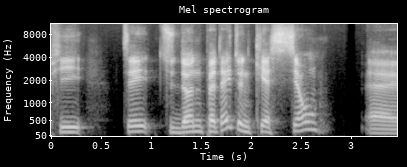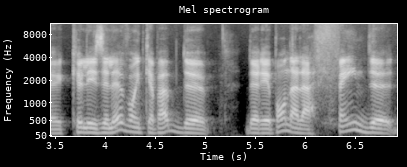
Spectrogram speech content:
Puis, tu donnes peut-être une question euh, que les élèves vont être capables de, répondre à la fin de,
